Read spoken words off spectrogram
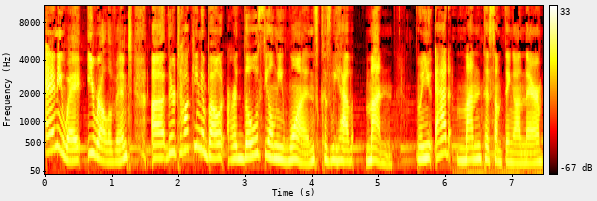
anyway, irrelevant. Uh, they're talking about are those the only ones? Because we have man. When you add man to something on there,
